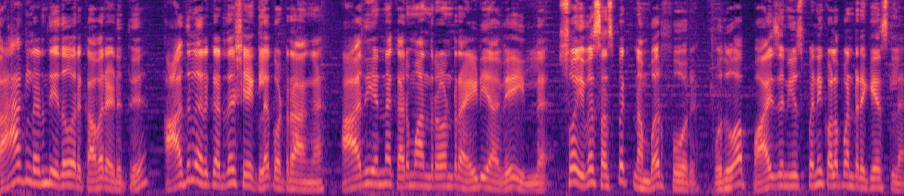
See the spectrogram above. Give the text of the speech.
பேக்ல இருந்து ஏதோ ஒரு கவர் எடுத்து அதுல இருக்கிறத ஷேக்ல கொட்டுறாங்க. அது என்ன கருமாந்திரம்ன்ற ஐடியாவே இல்ல. சோ இவ சஸ்பெக்ட் நம்பர் ஃபோர் பொதுவா பாய்சன் யூஸ் பண்ணி கொலை பண்ற கேஸ்ல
